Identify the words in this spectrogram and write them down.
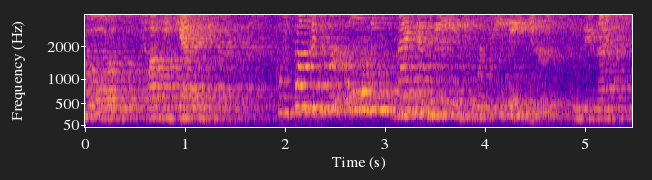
called Tavi Gevinson, who founded her own magazine for teenagers in the United States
